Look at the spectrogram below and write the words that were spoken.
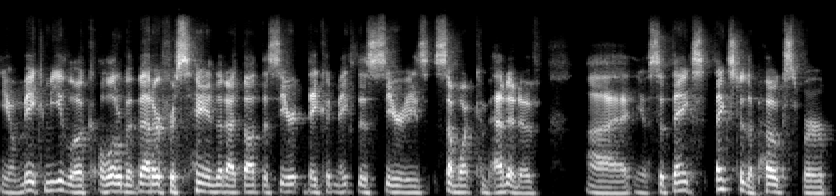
you know make me look a little bit better for saying that I thought the series they could make this series somewhat competitive. Uh, you know, so thanks thanks to the Pokes for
